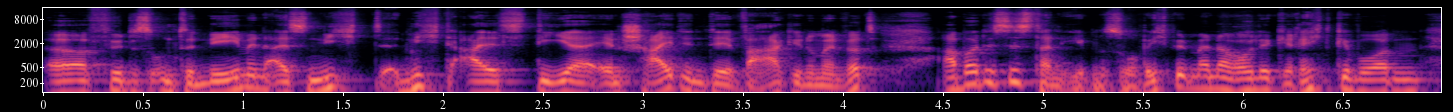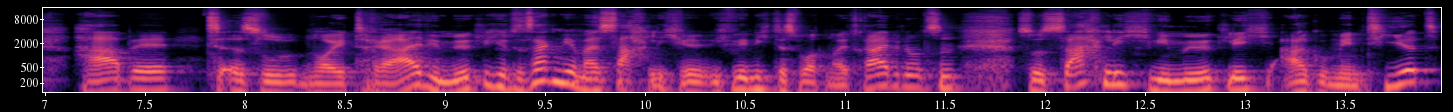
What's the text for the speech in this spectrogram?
äh, für das Unternehmen als nicht, nicht als der entscheidende wahrgenommen wird. Aber das ist dann eben so. Ich bin meiner Rolle gerecht geworden habe, so neutral wie möglich, oder sagen wir mal sachlich, ich will nicht das Wort neutral benutzen, so sachlich wie möglich argumentiert,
